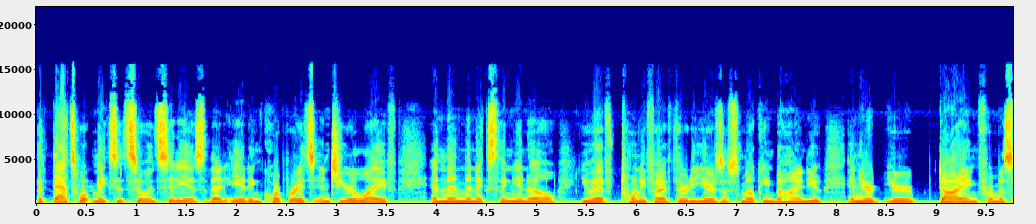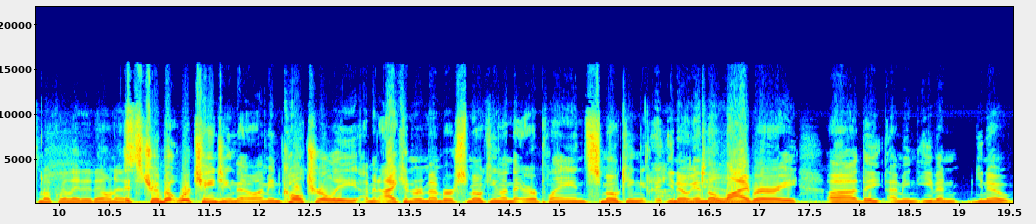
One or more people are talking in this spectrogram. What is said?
But that's what makes it so insidious that it incorporates into your life. And then the next thing you know, you have 25, 30 years of smoking behind you, and you're you're dying from a smoke-related illness. It's true, but we're changing though. I mean, culturally, I mean, I can remember smoking on the airplane, smoking, you know, Me in the library. Uh, they, I mean, even you know,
